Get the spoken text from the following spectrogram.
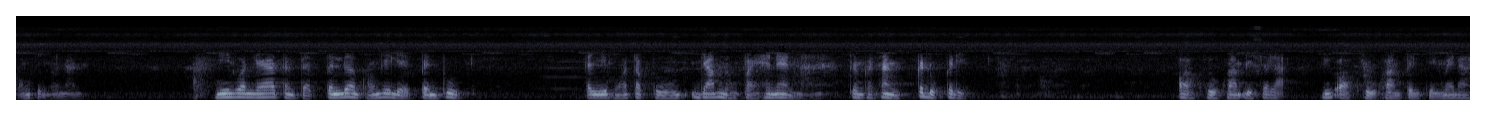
ของสิ่งเหล่านั้น นี้ล้วนแล้วตั้งแต่เป็นเรื่องของกิเลสเป็นผู้ตีหัวตะปูย้ำลงไปให้แน่นหนาจนกระทั่งกระดุกกระดิก ออกสู่ความอิสระหรือออกสู่ความเป็นจริงไม่ได้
